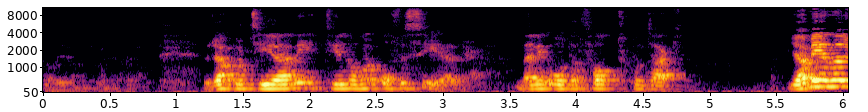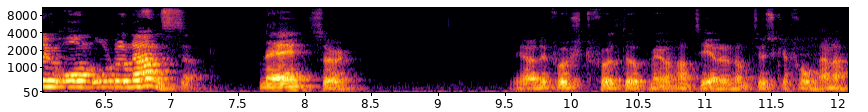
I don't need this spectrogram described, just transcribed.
ja, ja, ja. Rapporterar ni till någon officer när ni återfått kontakten? Jag menar nu om ordonnansen. Nej, sir. Vi hade först fullt upp med att hantera de tyska fångarna.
